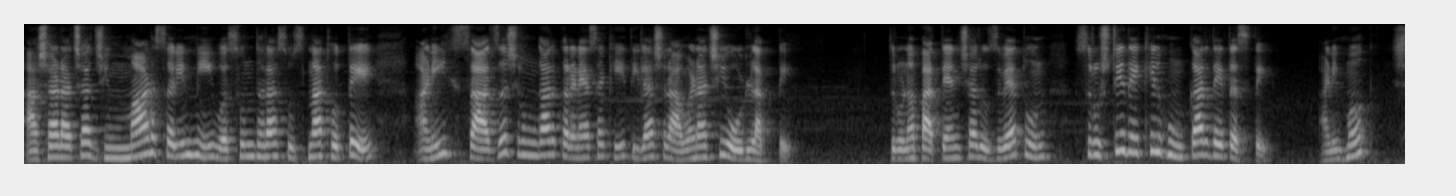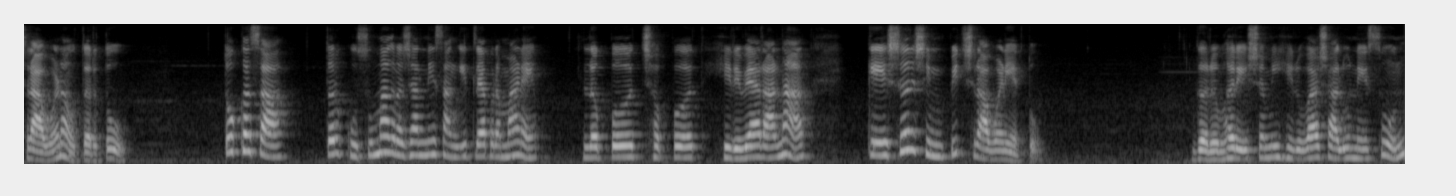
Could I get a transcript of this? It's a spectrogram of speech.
आषाढाच्या झिम्माड सरींनी वसुंधरा सुसनात होते आणि साजशृंगार करण्यासाठी तिला श्रावणाची ओढ लागते. तृणपात्यांच्या रुजव्यातून सृष्टी देखील हुंकार देत असते आणि मग श्रावण अवतरतो. तो कसा? तर कुसुमाग्रजांनी सांगितल्याप्रमाणे लपत छपत हिरव्या रानात केशर शिंपीत श्रावण येतो. गर्भरेशमी हिरवा शालू नेसून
